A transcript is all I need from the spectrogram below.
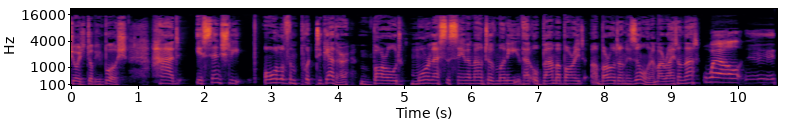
George W. Bush, had essentially all of them put together borrowed more or less the same amount of money that Obama borrowed uh, borrowed on his own. Am I right on that? Well, uh,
